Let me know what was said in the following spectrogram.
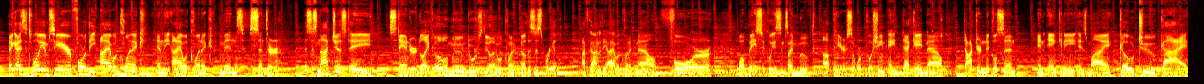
Hey guys, it's Williams here for the Iowa Clinic and the Iowa Clinic Men's Center. This is not just a standard, like, oh, I'm going to endorse the Iowa Clinic. No, this is real. I've gone to the Iowa Clinic now for, well, basically since I moved up here. So we're pushing a decade now. Dr. Nicholson in Ankeny is my go to guy.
